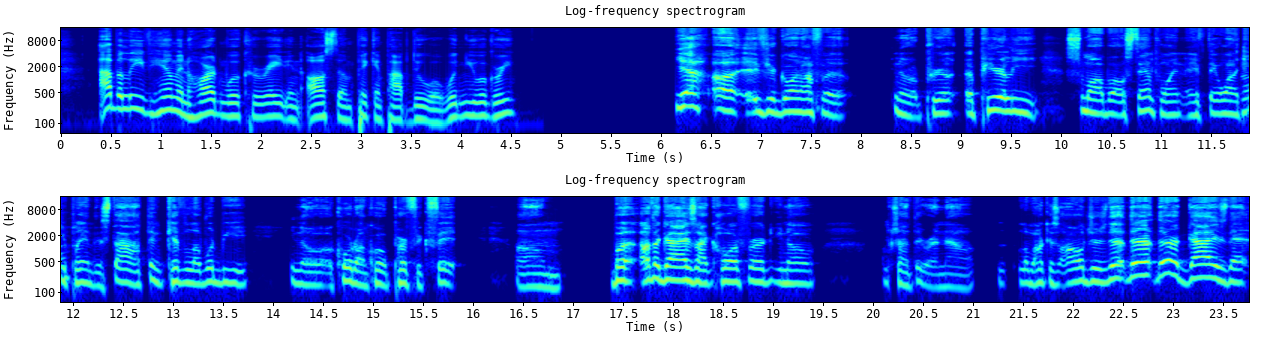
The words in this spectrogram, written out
I believe him and Harden will create an awesome pick and pop duo. Wouldn't you agree? Yeah, uh, if you're going off a you know a, pure, a purely small ball standpoint, if they want to keep playing this style, I think Kevin Love would be you know a quote unquote perfect fit. Um, but other guys like Horford, you know, I'm trying to think right now, LaMarcus Aldridge, there there there are guys that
